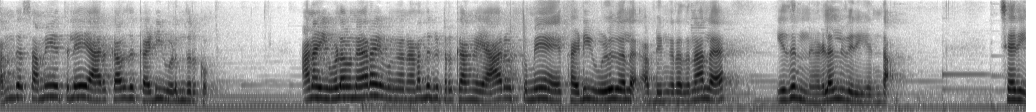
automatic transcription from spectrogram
அந்த சமயத்திலே யாருக்காவது கடி விழுந்திருக்கும். ஆனால் இவ்வளவு நேரம் இவங்க நடந்துக்கிட்டு இருக்காங்க யாருக்குமே கடி விழுகலை அப்படிங்கிறதுனால இது நிழல் விரியன் தான். சரி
